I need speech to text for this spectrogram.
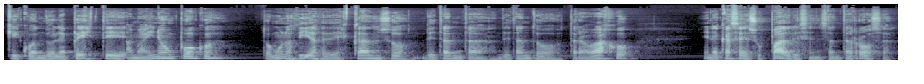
que cuando la peste amainó un poco, tomó unos días de descanso de, tanta, de tanto trabajo en la casa de sus padres en Santa Rosa.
